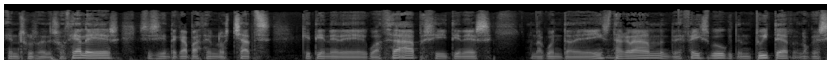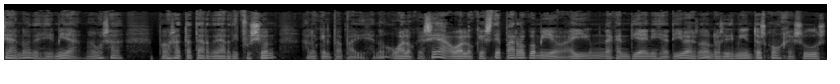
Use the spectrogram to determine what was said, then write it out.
en sus redes sociales, si se siente capaz en los chats que tiene de WhatsApp, si tienes una cuenta de Instagram, de Facebook, de Twitter, lo que sea, ¿no? Decir, mira, vamos a, vamos a tratar de dar difusión a lo que el Papa dice, ¿no? O a lo que sea, o a lo que este párroco mío. Hay una cantidad de iniciativas, ¿no? Los 10 minutos con Jesús,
